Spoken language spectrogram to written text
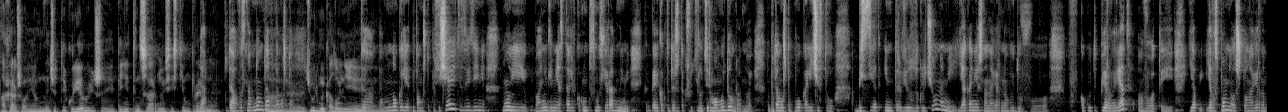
А хорошо, значит, ты курируешь э, пенитенциарную систему, правильно? Правильно? Да, да в основном да, потому что... Тюрьмы, колонии. Да, да, много лет, потому что посещаю эти заведения, ну и они для меня стали в каком-то смысле родными. Когда я как-то даже так шутила, тюрьма мой дом родной. Ну, потому что по количеству бесед, интервью с заключенными, я, конечно, наверное, выйду в, в какой-то первый ряд. Вот, и я, я вспомнила, что, наверное,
